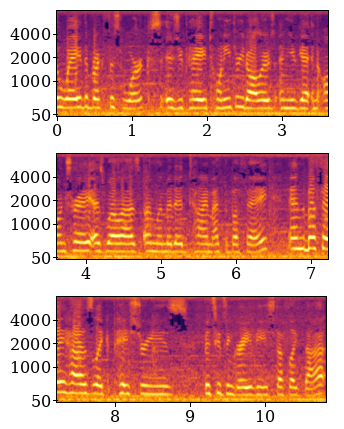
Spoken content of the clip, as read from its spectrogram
the way the breakfast works is you pay $23 and you get an entree as well as unlimited time at the buffet. And the buffet has like pastries, biscuits and gravy, stuff like that.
